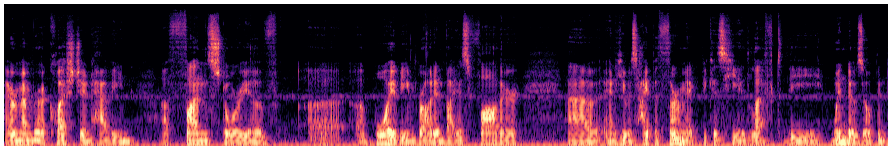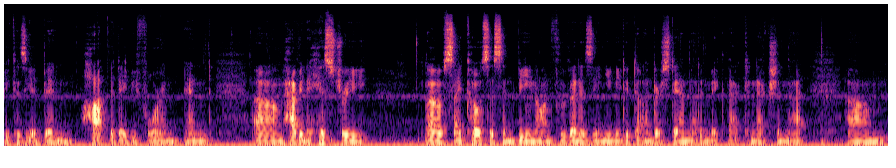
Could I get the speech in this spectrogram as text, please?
I remember a question having a fun story of uh, a boy being brought in by his father. Uh, and he was hypothermic because he had left the windows open because he had been hot the day before and, and um, having a history of psychosis and being on fluphenazine, you needed to understand that and make that connection that um,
